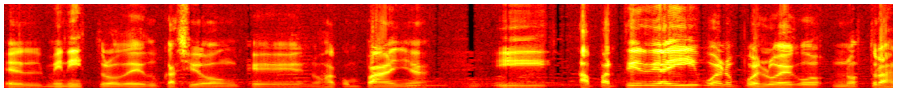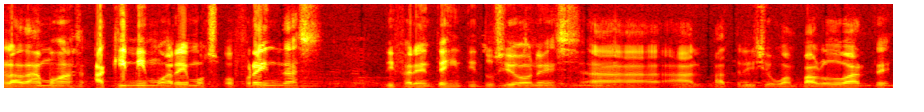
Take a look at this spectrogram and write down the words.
el ministro de Educación que nos acompaña y a partir de ahí, bueno, pues luego nos trasladamos, aquí mismo haremos ofrendas, diferentes instituciones al Patricio Juan Pablo Duarte,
